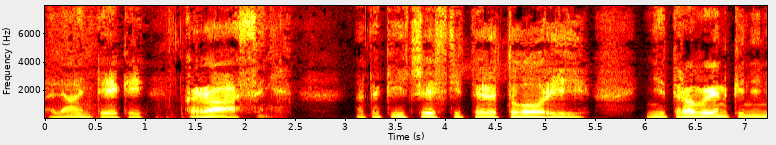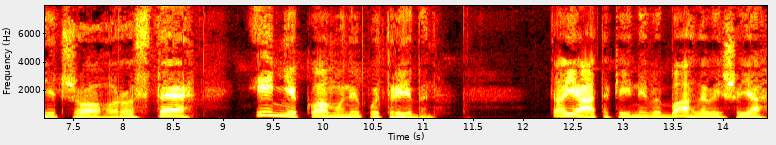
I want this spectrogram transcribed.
Гляньте, який красень. На такій чистій території. Ні травинки, ні нічого. Росте і нікому не потрібен. То я такий невибагливий, що я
